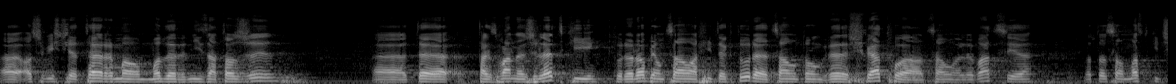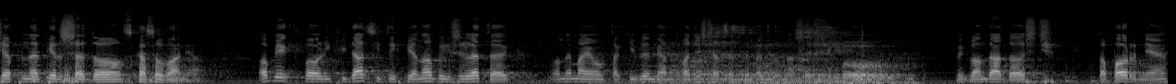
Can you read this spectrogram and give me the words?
e, oczywiście termomodernizatorzy te tak zwane żyletki, które robią całą architekturę, całą tą grę światła, całą elewację, no to są mostki cieplne pierwsze do skasowania. Obiekt po likwidacji tych pionowych żyletek, one mają taki wymiar 20 cm na 6,5, wygląda dość topornie.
